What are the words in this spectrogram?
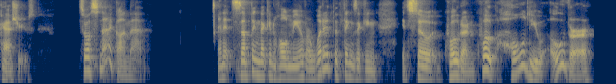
cashews. So a snack on that. And it's something that can hold me over. What are the things that can, it's so quote unquote, hold you over,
